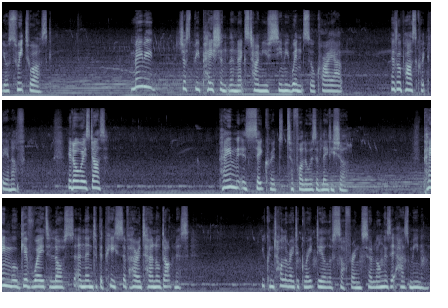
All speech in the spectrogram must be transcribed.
you're sweet to ask. Maybe just be patient the next time you see me wince or cry out. It'll pass quickly enough. It always does. Pain is sacred to followers of Lady Shar. Pain will give way to loss and then to the peace of her eternal darkness. You can tolerate a great deal of suffering so long as it has meaning.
